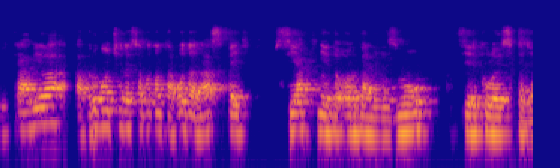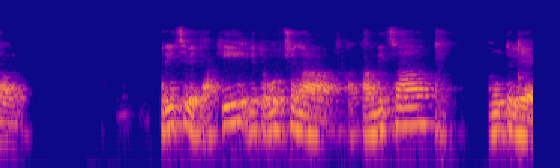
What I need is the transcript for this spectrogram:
vytrávila a v hrubom čreve sa potom tá voda naspäť vsiakne do organizmu a cirkuluje sa ďalej. Princíp je taký, je to určená kanvica, vnútri je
